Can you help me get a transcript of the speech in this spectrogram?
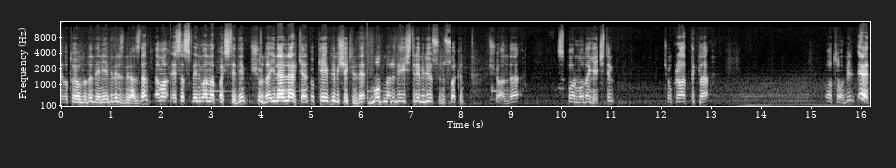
e, otoyolda da deneyebiliriz birazdan. Ama esas benim anlatmak istediğim şurada ilerlerken çok keyifli bir şekilde modları değiştirebiliyorsunuz. Bakın şu anda spor moda geçtim. Çok rahatlıkla otomobil. Evet,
